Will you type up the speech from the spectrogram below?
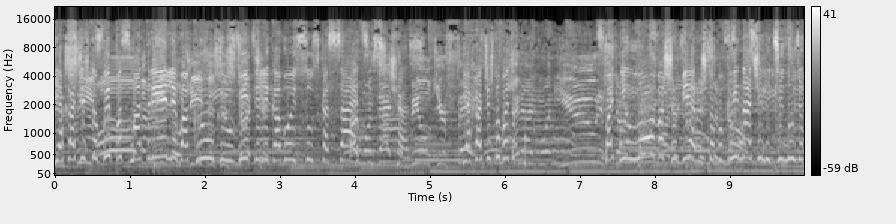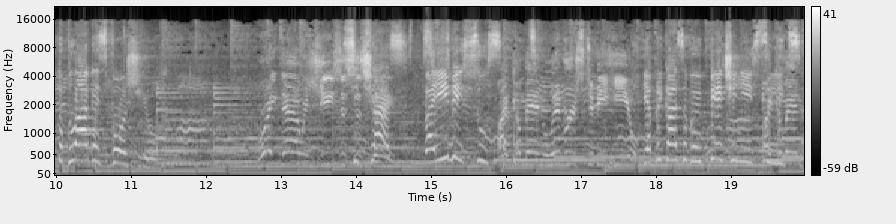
Я хочу, чтобы вы посмотрели вокруг и увидели, кого Иисус касается сейчас. Я хочу, чтобы это подняло вашу веру, чтобы вы начали тянуть эту благость Божью. Сейчас, во имя Иисуса, я приказываю печени исцелиться.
